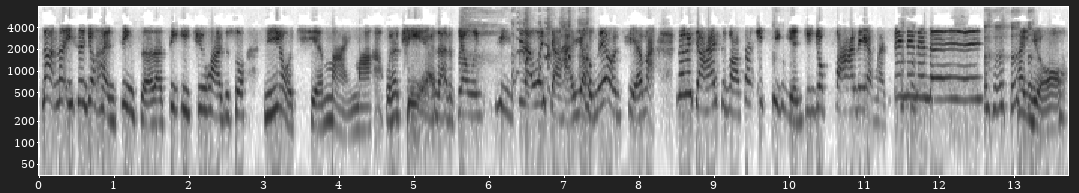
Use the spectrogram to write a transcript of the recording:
那那医生就很尽责了，第一句话就说，你有钱买吗？我说天。你不要问，你既然问小孩有没有钱嘛，那个小孩子马上一听眼睛就发亮了，噔噔噔噔，他有，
